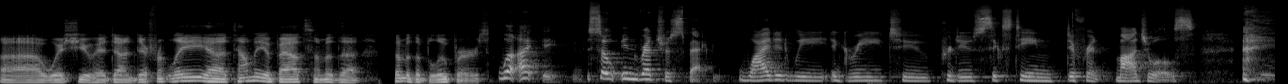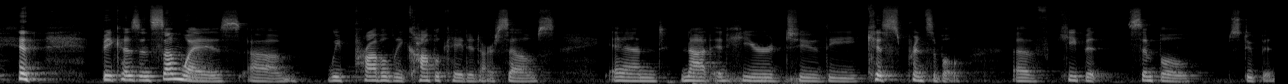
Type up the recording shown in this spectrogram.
uh, wish you had done differently. Uh, tell me about some of the some of the bloopers. Well, I, so in retrospect, why did we agree to produce 16 different modules? because in some ways um, we probably complicated ourselves and not adhered to the KISS principle of keep it simple, stupid.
